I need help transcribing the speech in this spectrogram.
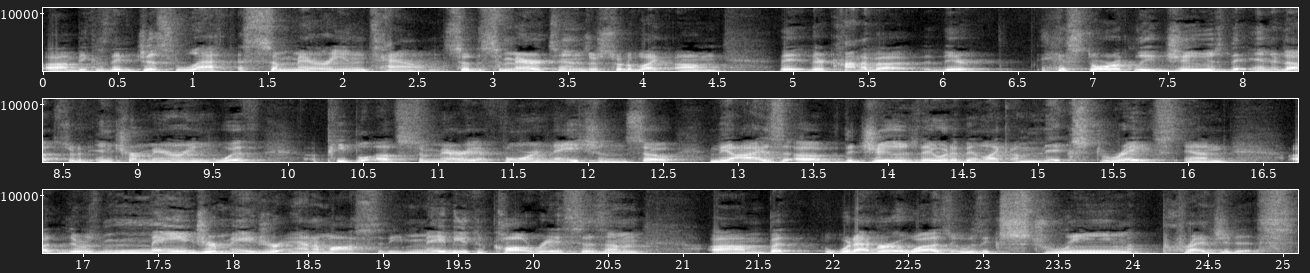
Um, because they've just left a Samaritan town. So the Samaritans are sort of like um, they, are kind of a they're historically Jews that ended up sort of intermarrying with people of Samaria, foreign nations. So, in the eyes of the Jews, they would have been like a mixed race. And uh, there was major, major animosity. Maybe you could call it racism, um, but whatever it was, it was extreme prejudice.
